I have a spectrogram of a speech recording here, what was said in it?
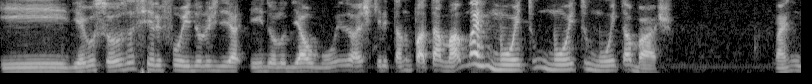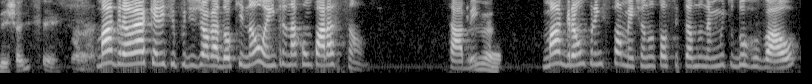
E Diego Souza, se ele for ídolo de, ídolo de alguns, eu acho que ele tá num patamar, mas muito, muito, muito abaixo. Mas não deixa de ser. Magrão é aquele tipo de jogador que não entra na comparação. Sabe? É, Magrão, principalmente, eu não tô citando nem muito Durval,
